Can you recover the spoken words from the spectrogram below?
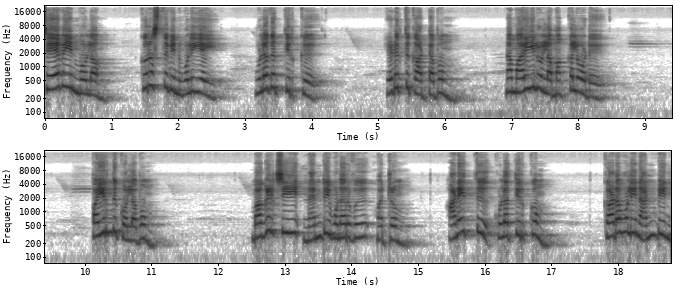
சேவையின் மூலம் கிறிஸ்துவின் ஒளியை உலகத்திற்கு எடுத்து காட்டவும் நம் அருகிலுள்ள மக்களோடு பகிர்ந்து கொள்ளவும். மகிழ்ச்சி நன்றி உணர்வு மற்றும் அனைத்து குலத்திற்கும் கடவுளின் அன்பின்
